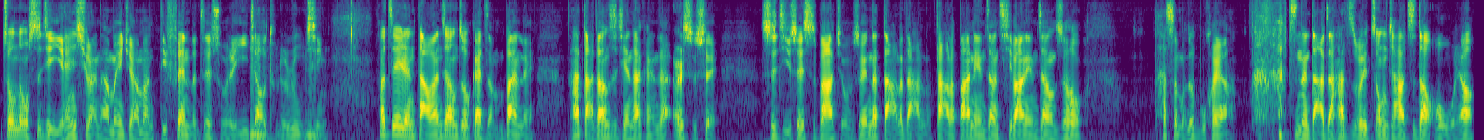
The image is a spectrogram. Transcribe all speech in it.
中东世界也很喜欢他们，也觉得他们 defend 了这所谓的异教徒的入侵。那这些人打完仗之后该怎么办呢？他打仗之前，他可能才二十岁。十几岁、十八九岁，那打了打了打了八年仗、七八年仗之后，他什么都不会啊，他 只能打仗，他只会宗教，他知道哦，我要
